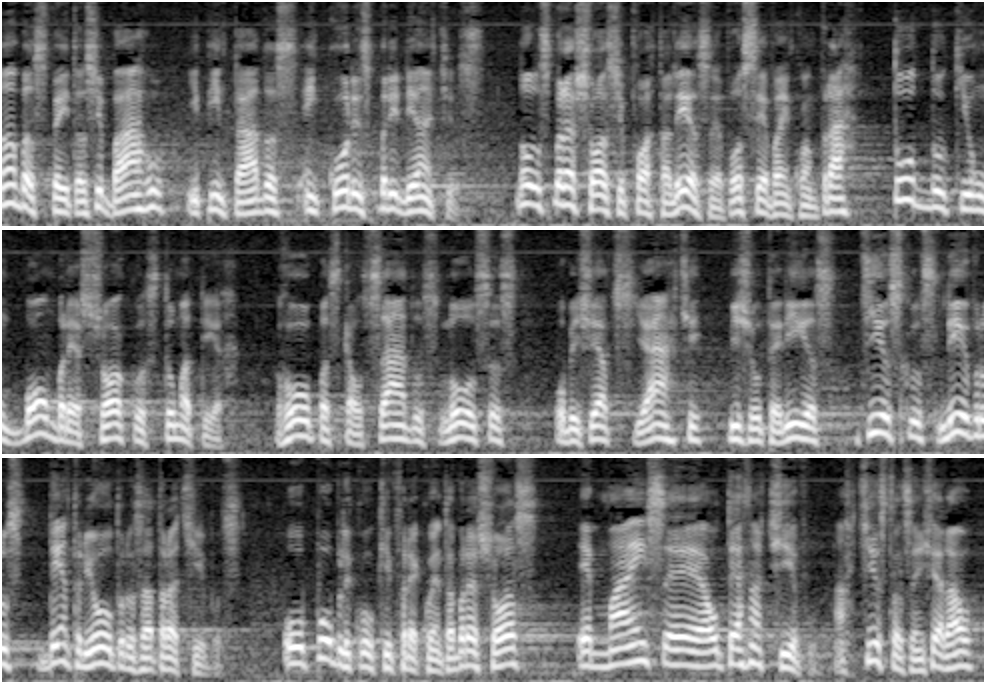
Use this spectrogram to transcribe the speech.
ambas feitas de barro e pintadas em cores brilhantes. Nos brechós de Fortaleza você vai encontrar tudo que um bom brechó costuma ter: roupas, calçados, louças, objetos de arte, bijuterias, discos, livros, dentre outros atrativos. O público que frequenta brechós é mais é, alternativo, artistas em geral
